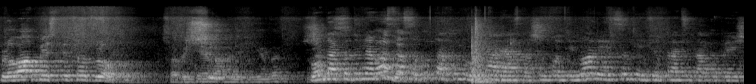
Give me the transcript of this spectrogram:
ploua peste tot blocul. S-a duce la Lieva? Și dacă dumneavoastră ați făcut acum lucrarea asta și în continuare sunt infiltrații pe acoperiș,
